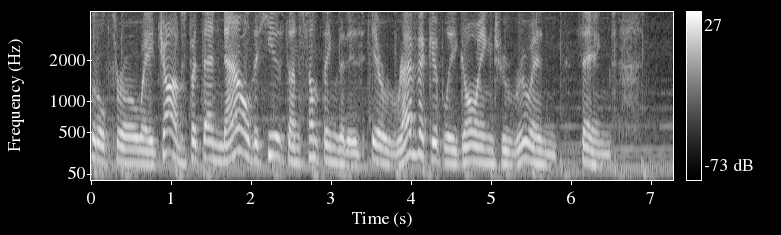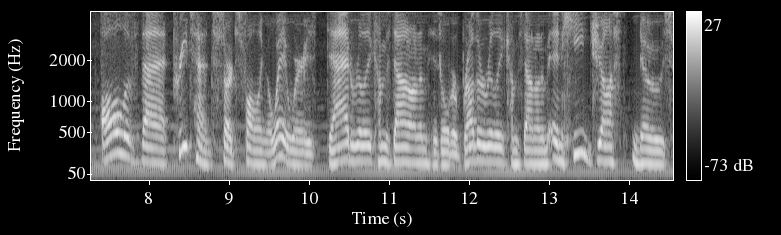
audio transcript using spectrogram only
little throwaway jobs. But then now that he has done something that is irrevocably going to ruin things, all of that pretense starts falling away where his dad really comes down on him, his older brother really comes down on him, and he just knows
